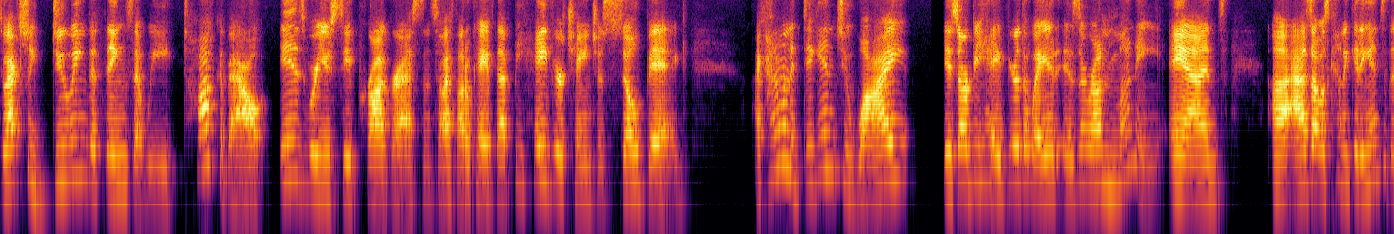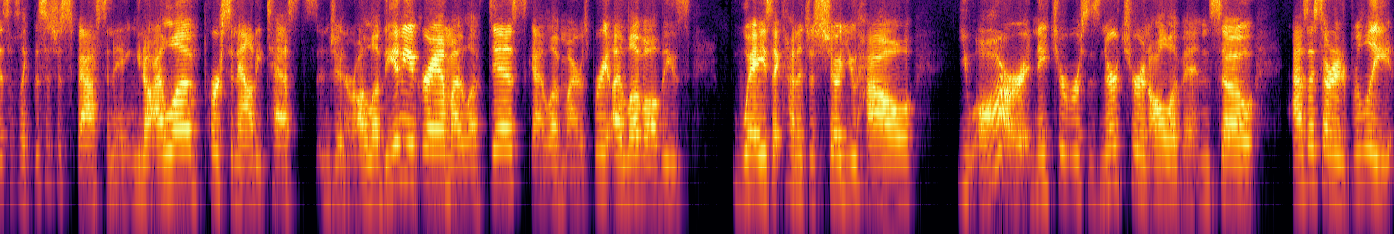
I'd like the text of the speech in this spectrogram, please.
So actually doing the things that we talk about is where you see progress. And so I thought, okay, if that behavior change is so big, I kind of want to dig into why is our behavior the way it is around money? And uh, as I was kind of getting into this, I was like, this is just fascinating. You know, I love personality tests in general. I love the Enneagram. I love DISC. I love Myers Briggs. I love all these ways that kind of just show you how you are nature versus nurture and all of it. And so as I started really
